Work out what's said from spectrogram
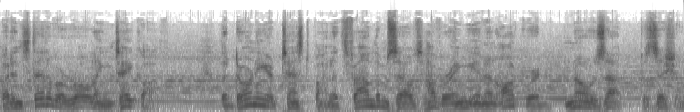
But instead of a rolling takeoff, the Dornier test pilots found themselves hovering in an awkward nose-up position.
